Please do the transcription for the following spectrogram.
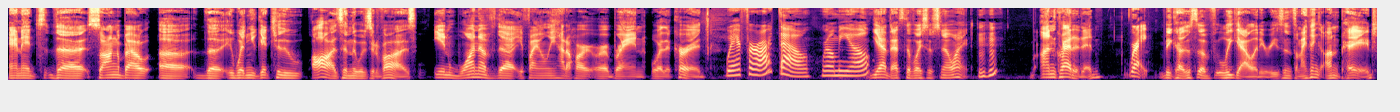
and it's the song about uh the when you get to Oz and the Wizard of Oz. In one of the "If I Only Had a Heart or a Brain" or "The Courage," Wherefore art thou, Romeo? yeah, that's the voice of Snow White, mm-hmm. uncredited Right. because of legality reasons, and I think unpaid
